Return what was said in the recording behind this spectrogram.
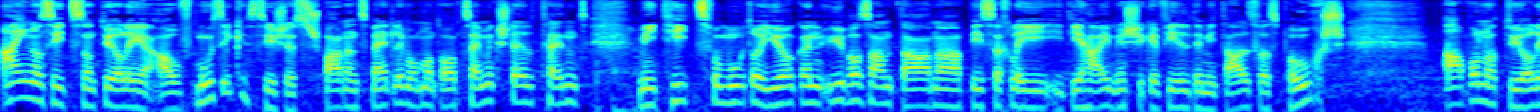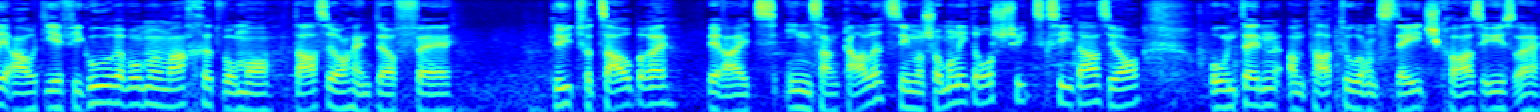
Einerseits natürlich auf Musik. Es ist ein spannendes Medley, das wir hier zusammengestellt haben. Mit Hits von Mutter Jürgen über Santana bis ein bisschen in die heimischen Gefilde mit alles, was du brauchst. Aber natürlich auch die Figuren, die wir machen, die wir dieses Jahr haben dürfen, die Leute verzaubern. Bereits in St. Gallen sind wir schon mal in der Ostschweiz dieses Jahr und dann am Tattoo on Stage quasi unsere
